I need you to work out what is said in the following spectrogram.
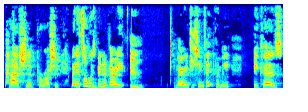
passionate pro-Russian. But it's always been a very, very interesting thing for me because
